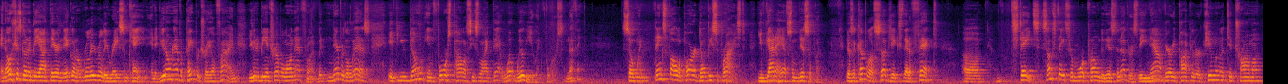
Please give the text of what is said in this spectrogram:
And OSHA's going to be out there and they're going to really, really raise some Cain. And if you don't have a paper trail, fine, you're going to be in trouble on that front. But nevertheless, if you don't enforce policies like that, what will you enforce? Nothing. So when things fall apart, don't be surprised. You've got to have some discipline. There's a couple of subjects that affect uh, states. Some states are more prone to this than others. The now very popular cumulative trauma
